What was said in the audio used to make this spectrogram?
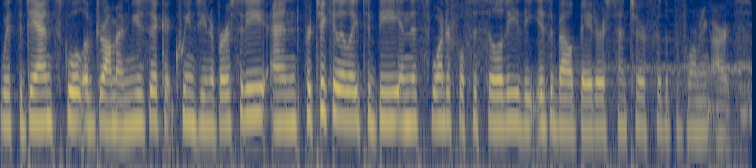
with the Dan School of Drama and Music at Queen's University, and particularly to be in this wonderful facility, the Isabel Bader Center for the Performing Arts.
